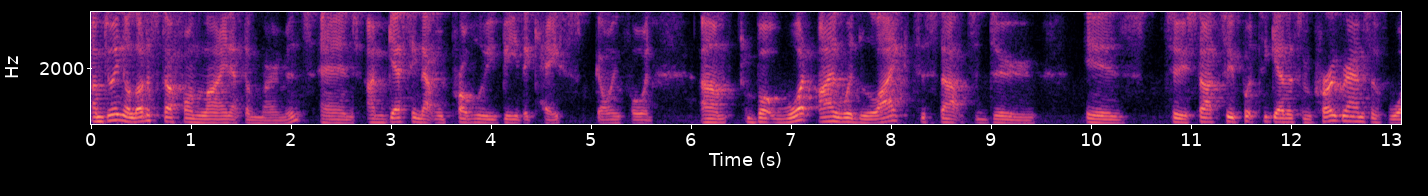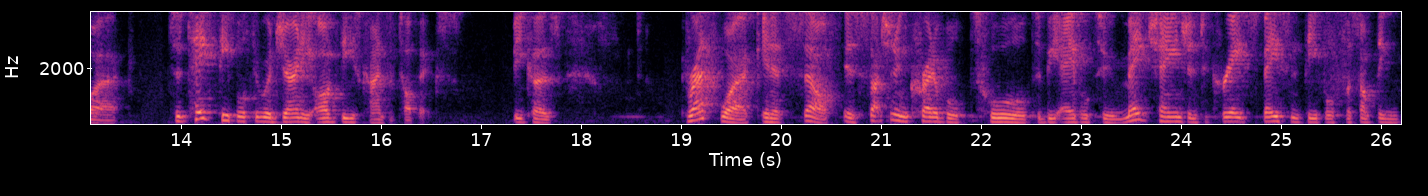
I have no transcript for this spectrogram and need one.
I'm doing a lot of stuff online at the moment, and I'm guessing that will probably be the case going forward. Um, but what I would like to start to do is to start to put together some programs of work to take people through a journey of these kinds of topics. Because breath work in itself is such an incredible tool to be able to make change and to create space in people for something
